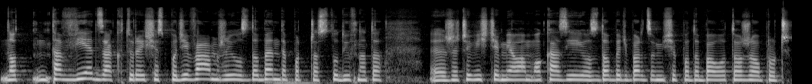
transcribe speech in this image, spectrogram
no, ta wiedza, której się spodziewałam, że ją zdobędę podczas studiów, no to y, rzeczywiście miałam okazję ją zdobyć. Bardzo mi się podobało to, że oprócz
